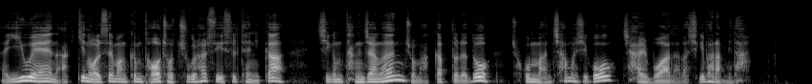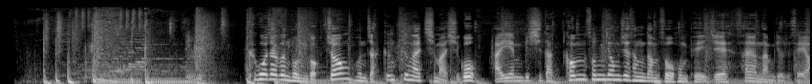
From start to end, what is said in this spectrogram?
아, 이후엔 아낀 월세만큼 더 저축을 할 수 있을 테니까 지금 당장은 좀 아깝더라도 조금만 참으시고 잘 모아 나가시기 바랍니다. 크고 작은 돈 걱정 혼자 끙끙 앓지 마시고 imbc.com 손경제상담소 홈페이지에 사연 남겨주세요.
